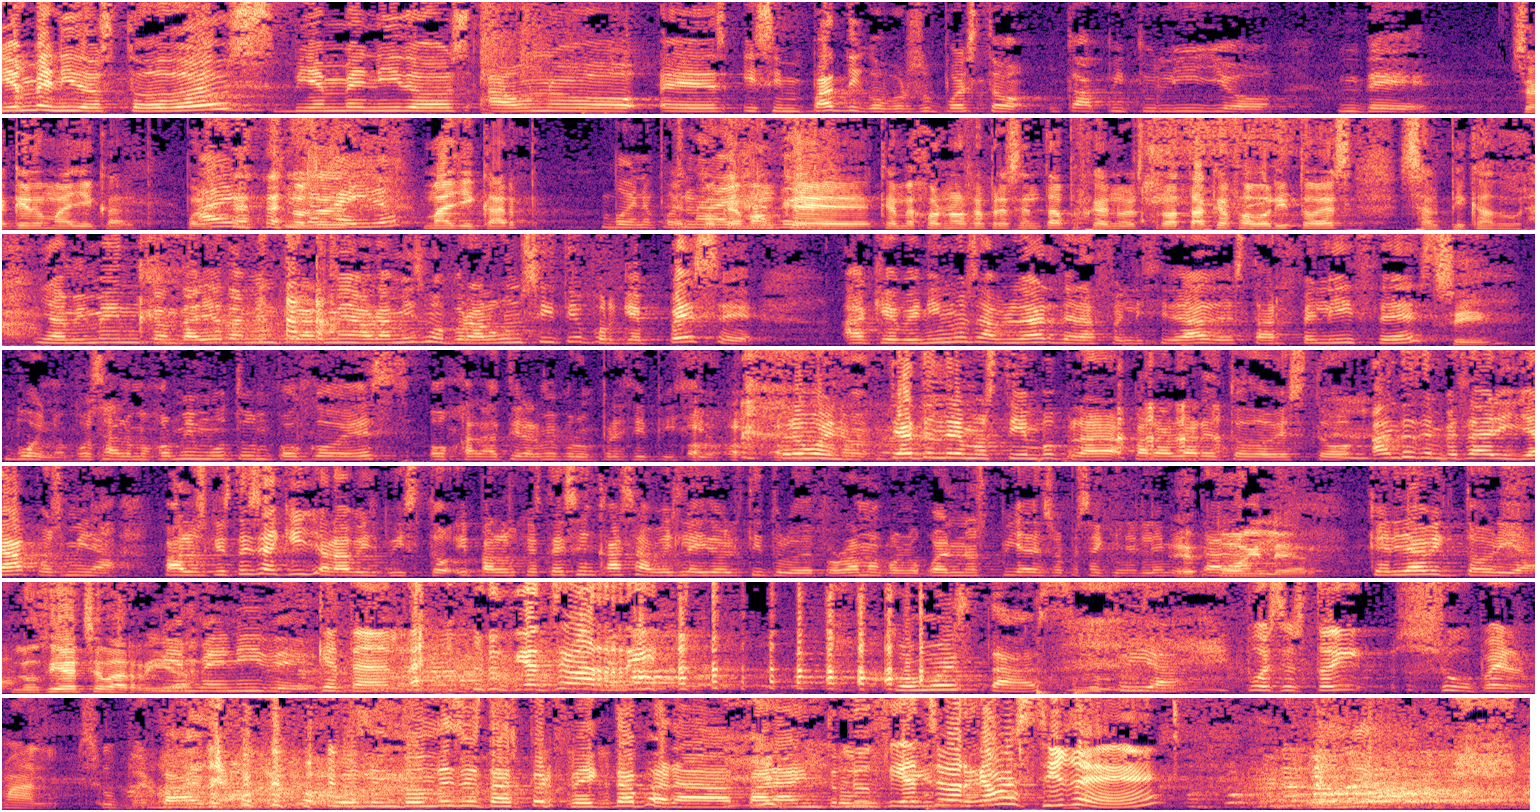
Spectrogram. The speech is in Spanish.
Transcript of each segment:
Bienvenidos todos, bienvenidos a un nuevo eh, y simpático, por supuesto, capitulillo de... Se ha caído Magikarp. Por- Ay, ¿sí se ha caído? Magikarp. Bueno, pues el nada, Pokémon que, que mejor nos representa porque nuestro ataque favorito es salpicadura. Y a mí me encantaría también tirarme ahora mismo por algún sitio porque pese a que venimos a hablar de la felicidad, de estar felices, Sí. bueno, pues a lo mejor mi mutuo un poco es ojalá tirarme por un precipicio. Pero bueno, ya tendremos tiempo para, para hablar de todo esto. Antes de empezar y ya, pues mira, para los que estáis aquí ya lo habéis visto y para los que estáis en casa habéis leído el título del programa, con lo cual nos pilla de sorpresa quién es la invitada. Spoiler. Querida Victoria, Lucía Echevarría. bienvenida. ¿Qué tal? Lucía Echevarría. ¿Cómo estás, Lucía? Pues estoy súper mal, súper mal. Vaya, pues entonces estás perfecta para, para introducir. Lucía me sigue, ¿eh?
